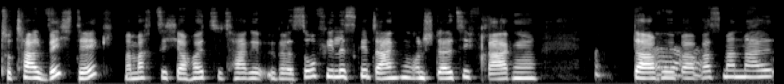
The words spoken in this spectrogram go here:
total wichtig. Man macht sich ja heutzutage über so vieles Gedanken und stellt sich Fragen darüber, was man mal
